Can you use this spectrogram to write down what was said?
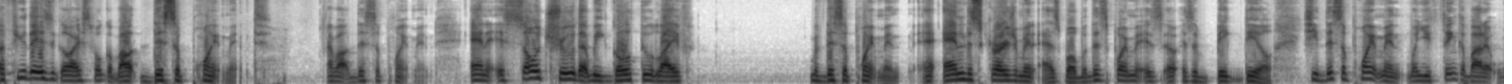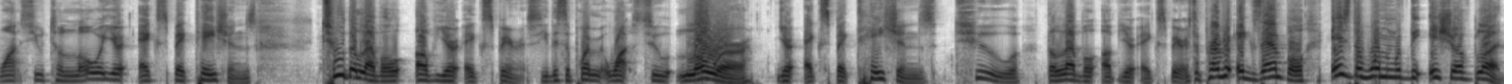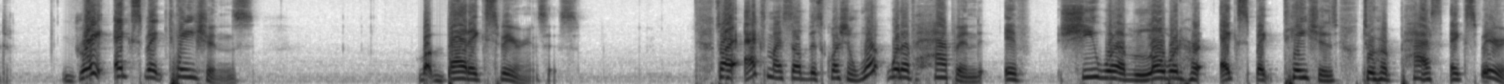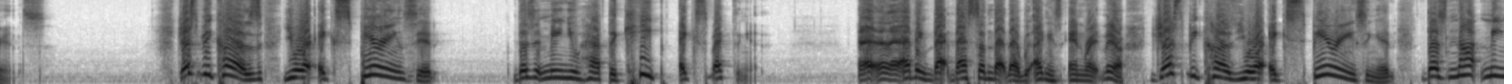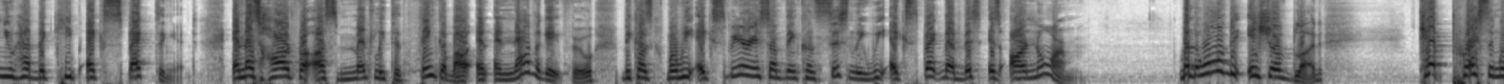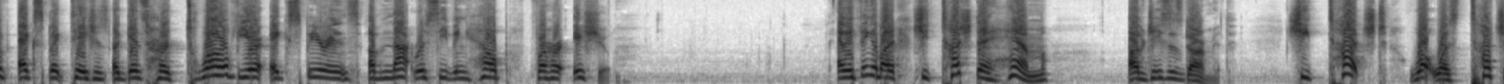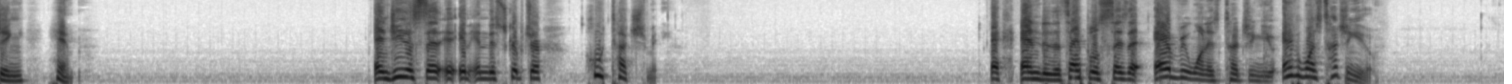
a few days ago, I spoke about disappointment. About disappointment. And it's so true that we go through life with disappointment and discouragement as well. But disappointment is a, is a big deal. See, disappointment, when you think about it, wants you to lower your expectations to the level of your experience. See, disappointment wants to lower your expectations to the level of your experience. The perfect example is the woman with the issue of blood. Great expectations, but bad experiences. So I asked myself this question what would have happened if she would have lowered her expectations to her past experience? Just because you are experiencing it doesn't mean you have to keep expecting it. And I think that that's something that, that I can end right there. Just because you are experiencing it does not mean you have to keep expecting it. And that's hard for us mentally to think about and, and navigate through because when we experience something consistently, we expect that this is our norm. But the woman with the issue of blood kept pressing with expectations against her 12 year experience of not receiving help for her issue. And we think about it, she touched the hem of Jesus' garment. She touched what was touching him. And Jesus said in, in the scripture, Who touched me? And the disciples says that everyone is touching you. Everyone's touching you.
